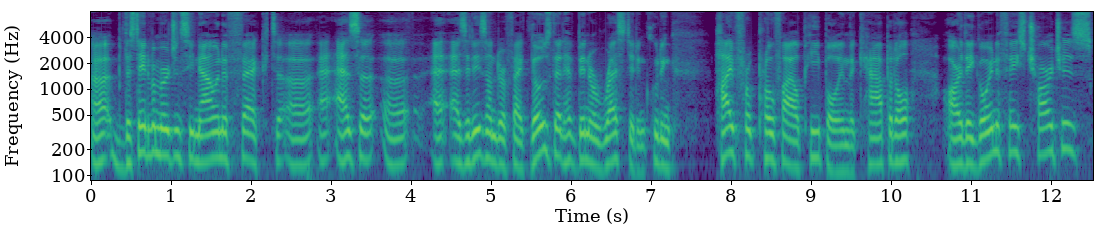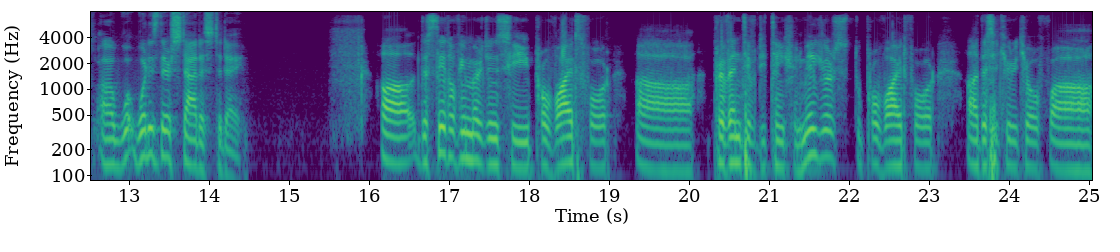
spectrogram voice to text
Uh, the state of emergency now in effect, uh, as a, uh, as it is under effect, those that have been arrested, including high-profile people in the capital, are they going to face charges? Uh, what, what is their status today? Uh, the state of emergency provides for uh, preventive detention measures to provide for uh, the security of uh,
